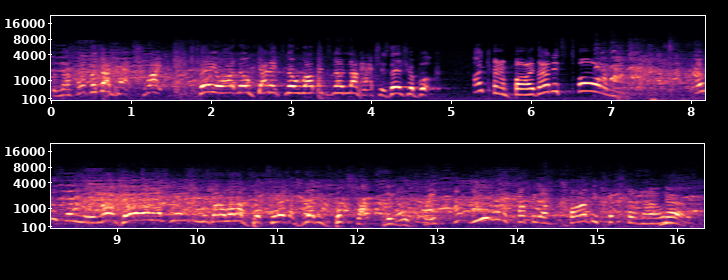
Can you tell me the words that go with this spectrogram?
The nuthatch. The nuthatch. Right. There you are. No gannets, no robins, no nuthatches. There's your book. I can't buy that. It's torn. I was wondering. Oh, go on. Ask me anything. We've got a lot of books here at the bloody bookshop. Newton Street. Do you have a copy of Barbie Picture Now? No.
